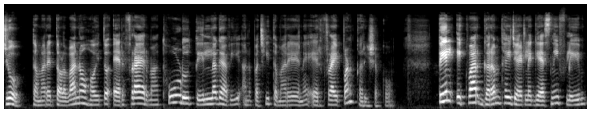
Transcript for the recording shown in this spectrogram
જો તમારે તળવાનો હોય તો એર ફ્રાયરમાં થોડું તેલ લગાવી અને પછી તમારે એને એર ફ્રાય પણ કરી શકો. તેલ એકવાર ગરમ થઈ જાય એટલે ગેસની ફ્લેમ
